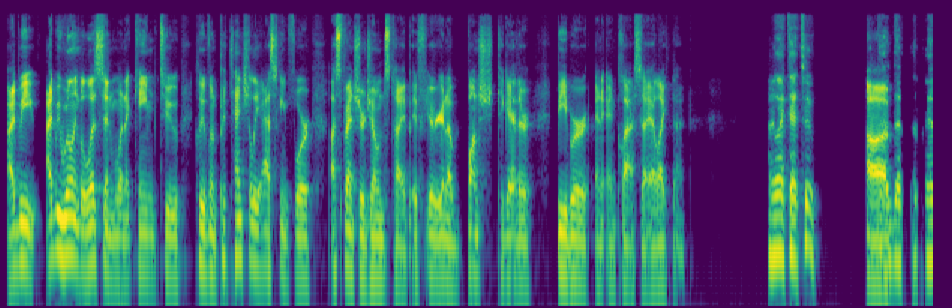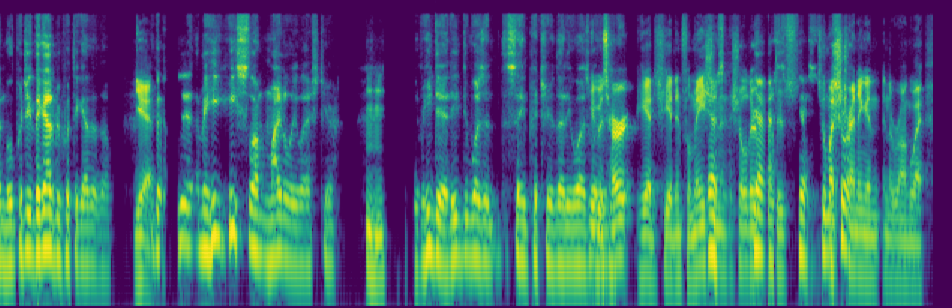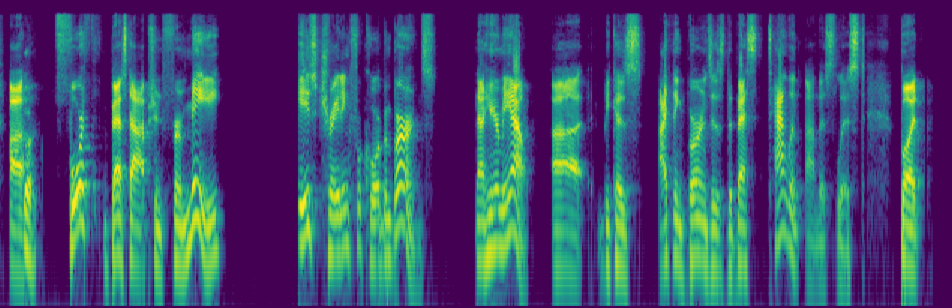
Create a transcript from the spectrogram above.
I'd be I'd be willing to listen when it came to Cleveland potentially asking for a Spencer Jones type if you're gonna bunch together Bieber and, and Clase. I like that. I like that too. Uh, that, that, bad move, but they got to be put together though. Yeah, I mean he he slumped mightily last year. Mm-hmm. He did. He wasn't the same pitcher that he was. He was he... hurt. He had he had inflammation yes. in his shoulder. Yes. There's yes. too much sure. trending in, in the wrong way. Uh, sure. Fourth best option for me is trading for Corbin Burnes. Now, hear me out, uh, because I think Burnes is the best talent on this list, but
